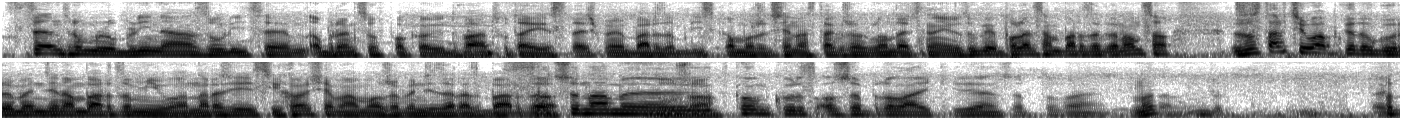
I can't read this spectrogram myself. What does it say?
z centrum Lublina, z ulicy Obrońców Pokoju 2. Tutaj jesteśmy bardzo blisko. Możecie nas także oglądać na YouTubie. Polecam bardzo gorąco. Zostawcie łapkę do góry, będzie nam bardzo miło. Na razie jest ich 8, a może będzie zaraz bardzo Zaczynamy dużo. konkurs o żebrolajki, nie, żartowałem. No. Pod,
